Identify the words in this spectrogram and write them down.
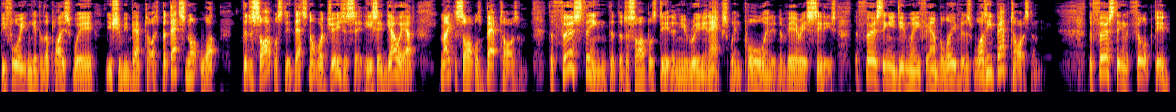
before you can get to the place where you should be baptized. But that's not what the disciples did. That's not what Jesus said. He said, go out, make disciples, baptize them. The first thing that the disciples did, and you read in Acts when Paul went into various cities, the first thing he did when he found believers was he baptized them. The first thing that Philip did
